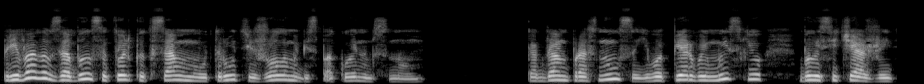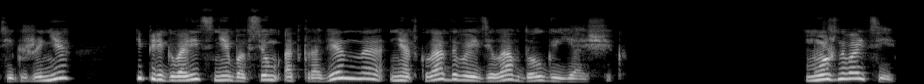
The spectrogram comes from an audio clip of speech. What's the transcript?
Привалов забылся только к самому утру тяжелым и беспокойным сном. Когда он проснулся, его первой мыслью было сейчас же идти к жене и переговорить с ней обо всем откровенно, не откладывая дела в долгий ящик. «Можно войти?»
